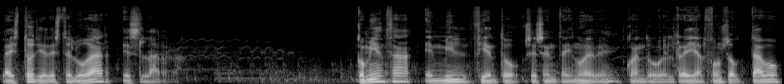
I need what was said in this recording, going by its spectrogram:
La historia de este lugar es larga. Comienza en 1169, cuando el rey Alfonso VIII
